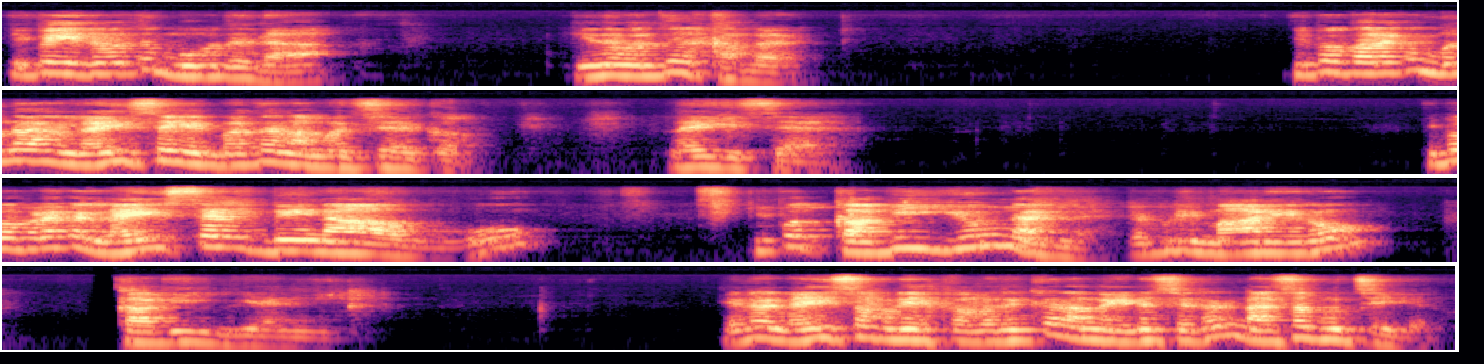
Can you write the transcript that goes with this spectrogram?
இப்ப இது வந்து முகுதுதா இது வந்து கபர். இப்ப பாருங்க முன்னாள் லைசை என்பதை நம்ம சேர்க்கிறோம். லைச இப்ப பாருங்க லைசல் பீனாவு இப்ப கவியுன் அல்ல. எப்படி மாறிடும் கவியன். ஏன்னா லைசமுடைய கவருக்கு நம்ம என்ன செய்யறோம்? நசபு செய்யணும்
